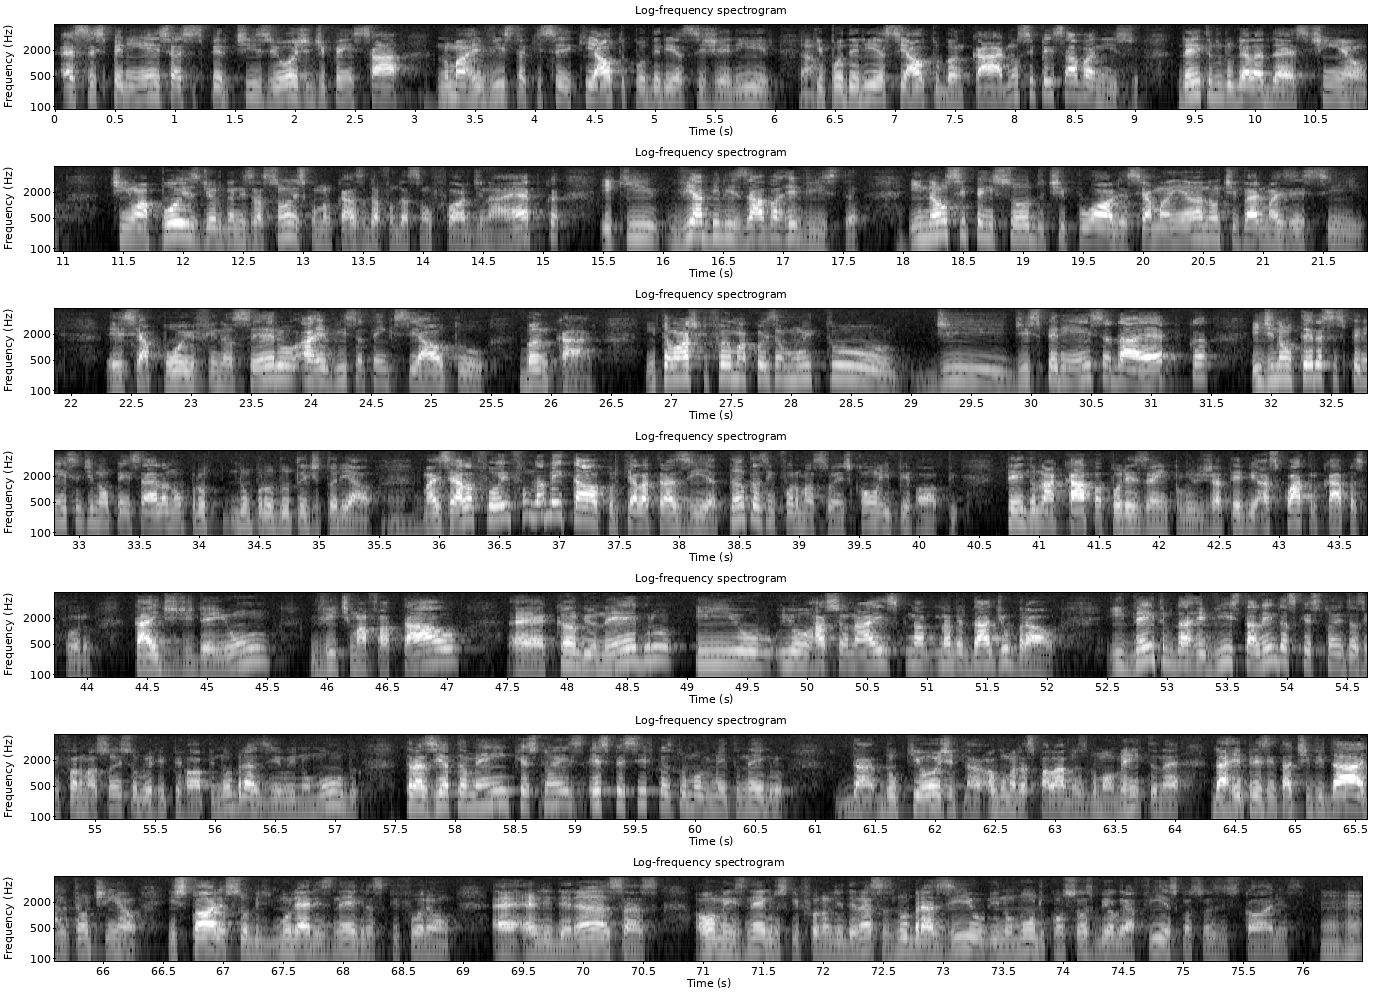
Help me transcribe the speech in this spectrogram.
essa experiência, essa expertise hoje de pensar numa revista que, se, que auto poderia se gerir, tá. que poderia se autobancar, não se pensava nisso. Dentro do Gala 10 tinham tinham apoios de organizações, como no caso da Fundação Ford na época, e que viabilizava a revista. E não se pensou do tipo, olha, se amanhã não tiver mais esse, esse apoio financeiro, a revista tem que se autobancar. Então acho que foi uma coisa muito de, de experiência da época e de não ter essa experiência de não pensar ela num, num produto editorial. Uhum. Mas ela foi fundamental, porque ela trazia tantas informações com o hip hop tendo na capa, por exemplo, já teve as quatro capas que foram Tide de Day 1, Vítima Fatal, é, Câmbio Negro e o, e o Racionais, na, na verdade, o Brau. E dentro da revista, além das questões das informações sobre o hip hop no Brasil e no mundo, trazia também questões específicas do movimento negro, da, do que hoje, algumas das palavras do momento, né, da representatividade. Então, tinham histórias sobre mulheres negras que foram é, é, lideranças, homens negros que foram lideranças no Brasil e no mundo com suas biografias, com suas histórias. Uhum.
